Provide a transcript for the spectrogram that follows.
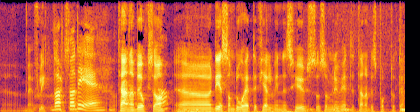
Eh, med flytten Vart var det? Tärnaby också. Eh, det som då hette Fjällvindens hus och som nu heter Tärnaby Sporthotell.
